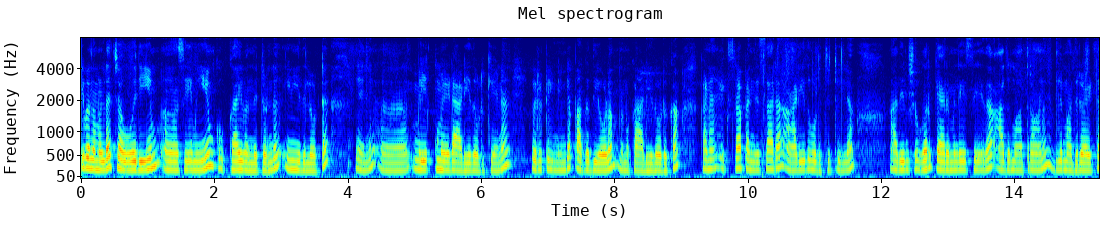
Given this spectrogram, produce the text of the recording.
ഇപ്പോൾ നമ്മളുടെ ചൗരിയും സേമിയയും കുക്കായി വന്നിട്ടുണ്ട്. ഇനി ഇതിലോട്ട് ഞാൻ മിൽക്ക് മെയ്ഡ് ആഡ് ചെയ്ത് കൊടുക്കുകയാണ്. ഒരു ടിന്നിന്റെ പകുതിയോളം നമുക്ക് ആഡ് ചെയ്ത് കൊടുക്കാം. കാരണം എക്സ്ട്രാ പഞ്ചസാര ആഡ് ചെയ്ത് കൊടുത്തിട്ടില്ല. ആദ്യം ഷുഗർ കാരമലൈസ് ചെയ്ത അതുമാത്രമാണ് ഇതിൽ മധുരമായിട്ട്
